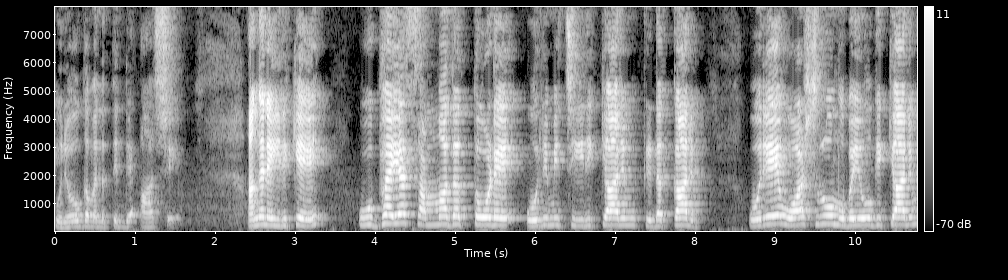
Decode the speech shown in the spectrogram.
പുരോഗമനത്തിന്റെ ആശയം. അങ്ങനെ ഇരിക്കെ ഉഭയസമ്മതത്തോടെ ഒരുമിച്ചിരിക്കാനും കിടക്കാനും ഒരേ വാഷ്റൂം ഉപയോഗിക്കാനും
